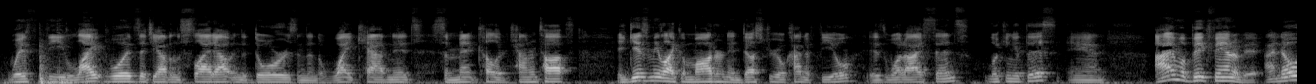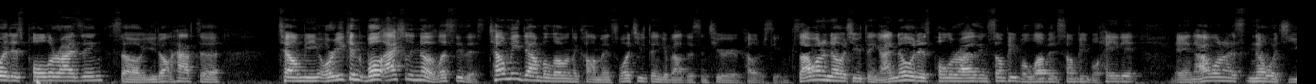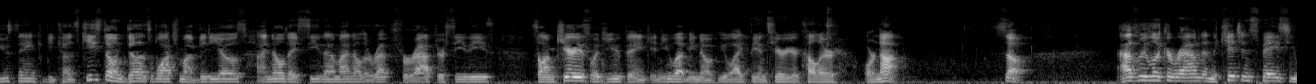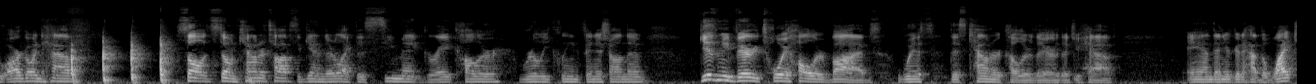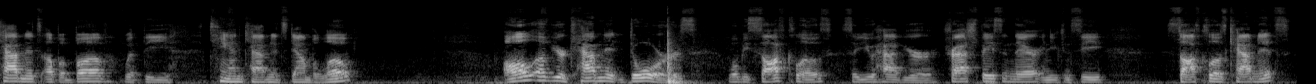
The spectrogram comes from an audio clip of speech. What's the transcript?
with the light woods that you have on the slide out in the doors and then the white cabinets, cement colored countertops it gives me like a modern industrial kind of feel is what I sense looking at this. And I'm a big fan of it. I know it is polarizing, so you don't have to tell me, or you can, well, actually, no, let's do this. Tell me down below in the comments what you think about this interior color scheme. Because I want to know what you think. I know it is polarizing. Some people love it. Some people hate it. And I want to know what you think because Keystone does watch my videos. I know they see them. I know the reps for Raptor see these. So I'm curious what you think and you let me know if you like the interior color or not. So as we look around in the kitchen space, you are going to have solid stone countertops. Again, they're like this cement gray color, really clean finish on them. Gives me very toy hauler vibes with this counter color there that you have. And then you're gonna have the white cabinets up above with the tan cabinets down below. All of your cabinet doors will be soft close. So you have your trash space in there and you can see soft close cabinets.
